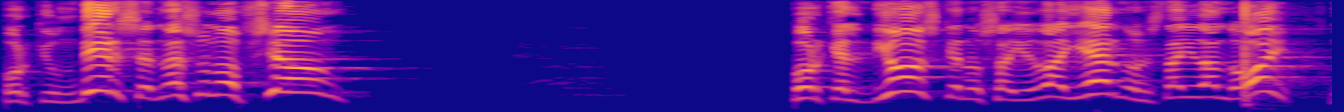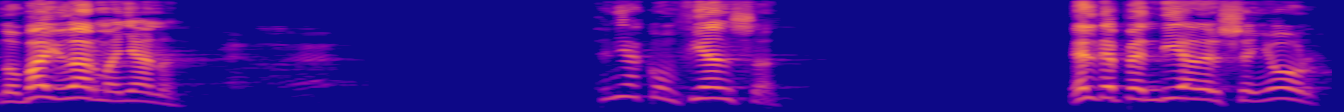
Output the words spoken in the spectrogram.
Porque hundirse no es una opción. Porque el Dios que nos ayudó ayer, nos está ayudando hoy, nos va a ayudar mañana. Tenía confianza. Él dependía del Señor.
